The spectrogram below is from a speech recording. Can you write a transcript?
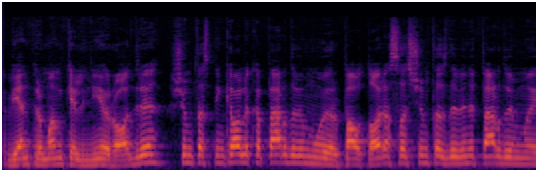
Vien pirmam kelnyje Rodri 115 perdavimų ir Pau Torresas 109 perdavimai.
